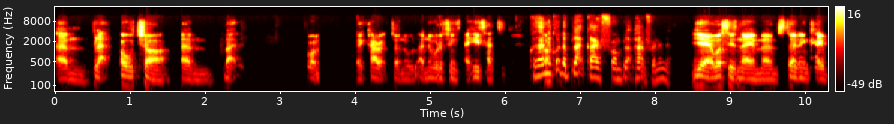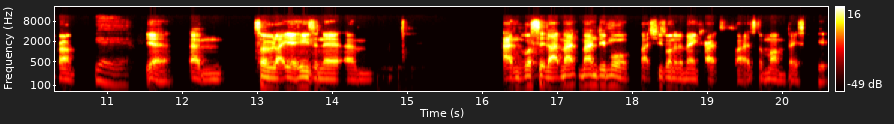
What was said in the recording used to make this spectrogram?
um black culture, um like from the character and all and all the things that he's had to. because I only got the black guy from Black Panther, isn't it? Yeah, what's his name? Um, Sterling K. Brown. Yeah, yeah, yeah. Yeah. Um. So like, yeah, he's in there. Um. And what's it like? Man- Mandy Moore, like she's one of the main characters. Like, as the mum basically.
